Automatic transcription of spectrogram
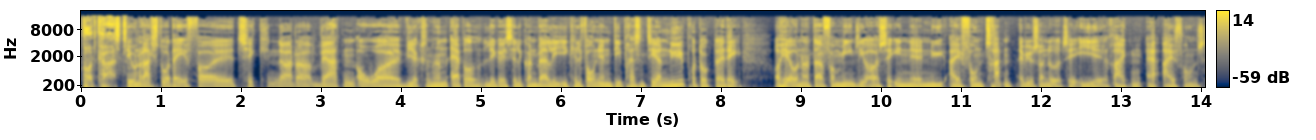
podcast. Det er jo en ret stor dag for øh, tech-nørder verden over. Virksomheden Apple ligger i Silicon Valley i Kalifornien. De præsenterer nye produkter i dag. Og herunder, der er formentlig også en øh, ny iPhone 13, er vi jo så nået til i øh, rækken af iPhones.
